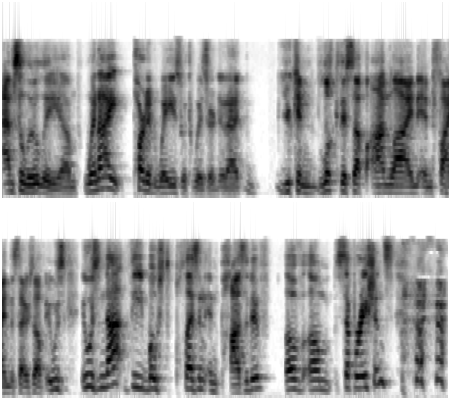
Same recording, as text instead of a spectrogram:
Absolutely. Um, when I parted ways with Wizard, and I you can look this up online and find this out yourself. It was it was not the most pleasant and positive of um, separations.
